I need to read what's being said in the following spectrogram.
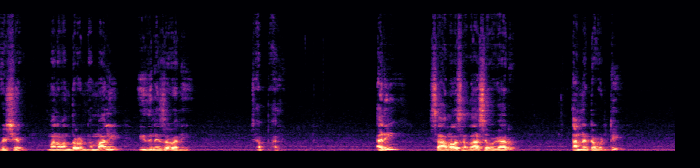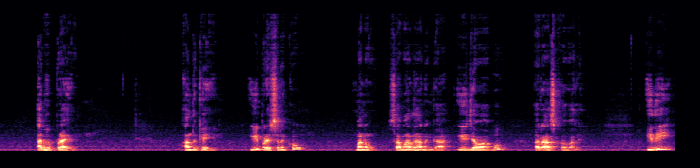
విషయం. మనం అందరం నమ్మాలి ఇది నిజమని చెప్పాలి. అని సామల సదాశివ గారు అన్నటువంటి అభిప్రాయం. అందుకే ఈ ప్రశ్నకు మనం సమాధానంగా ఈ జవాబు రాసుకోవాలి. ఇది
